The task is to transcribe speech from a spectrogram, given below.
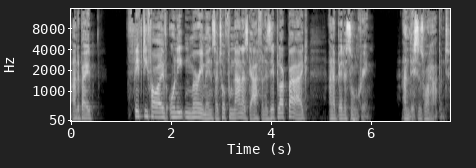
and about 55 uneaten Murray mints I took from Nana's gaff in a Ziploc bag and a bit of sun cream. And this is what happened.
